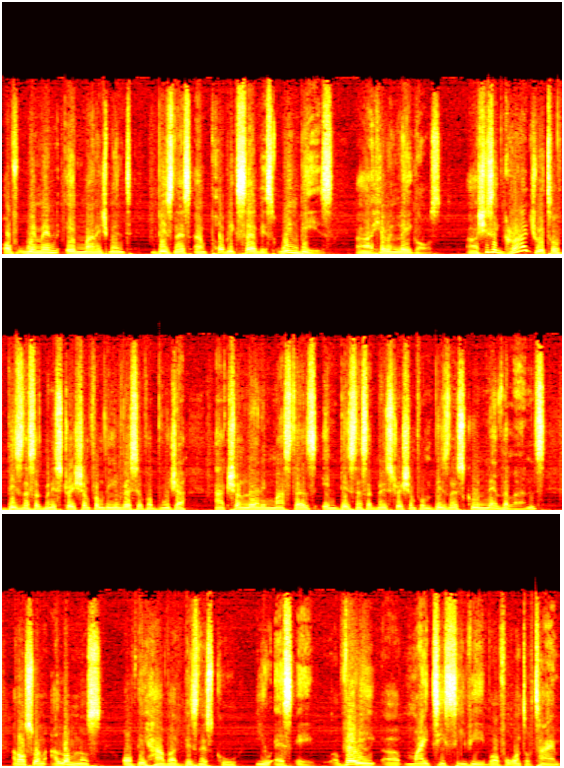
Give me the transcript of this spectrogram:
of Women in Management Business and Public Service, WIMBIZ, uh, here in Lagos. Uh, she's a graduate of Business Administration from the University of Abuja, Action Learning Masters in Business Administration from Business School Netherlands, and also an alumnus of the Harvard Business School USA. A very uh, mighty CV, but for want of time,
